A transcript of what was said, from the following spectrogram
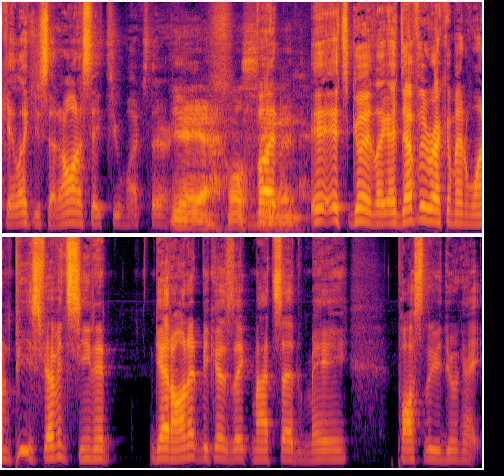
okay, like you said, I don't want to say too much there Yeah, yeah. We'll save but it, it's good. Like I definitely recommend One Piece. If you haven't seen it, get on it because, like Matt said, may possibly be doing a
